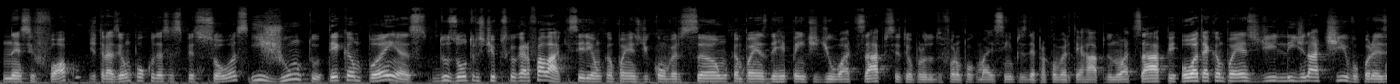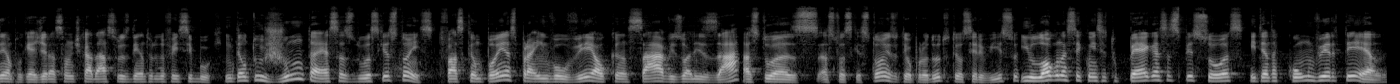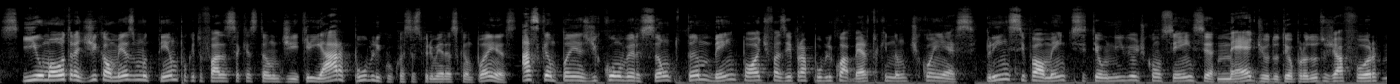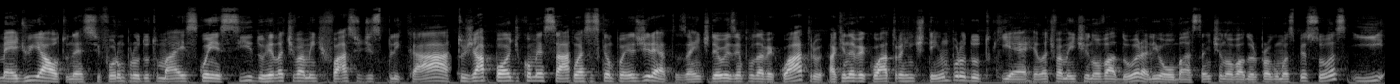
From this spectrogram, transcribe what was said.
nesse foco de trazer um pouco dessas pessoas e junto ter campanhas dos outros tipos que eu quero falar, que seriam campanhas de conversão, campanhas de repente de WhatsApp, se o teu produto for um pouco mais simples, dê para converter rápido no WhatsApp, ou até campanhas de lead nativo, por exemplo, que é a geração de cadastros dentro do Facebook. Então tu junta essas duas questões. Tu faz campanhas para envolver, alcançar, visualizar as tuas as tuas questões, o teu produto, o teu serviço, e logo na sequência tu pega essas pessoas e tenta converter elas. E uma outra dica ao mesmo tempo que tu faz essa questão de criar público com essas primeiras campanhas, as campanhas de conversão tu também pode fazer para público aberto que não te conhece. Principalmente se teu nível de consciência médio do teu produto já for médio e alto, né? Se for um produto mais conhecido, relativamente fácil de explicar, tu já pode começar com essas campanhas diretas. A gente deu o exemplo da V4. Aqui na V4 a gente tem um produto que é relativamente inovador ali ou bastante inovador para algumas pessoas e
